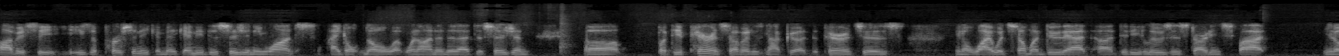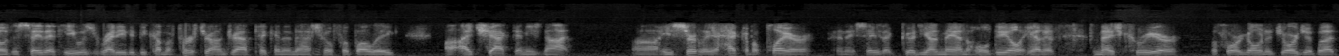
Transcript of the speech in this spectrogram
Obviously, he's a person; he can make any decision he wants. I don't know what went on into that decision, uh, but the appearance of it is not good. The appearance is, you know, why would someone do that? Uh, did he lose his starting spot? You know, to say that he was ready to become a first-round draft pick in the National Football League, uh, I checked, and he's not. Uh, he's certainly a heck of a player, and they say he's a good young man. The whole deal. He had a, a nice career before going to Georgia. But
